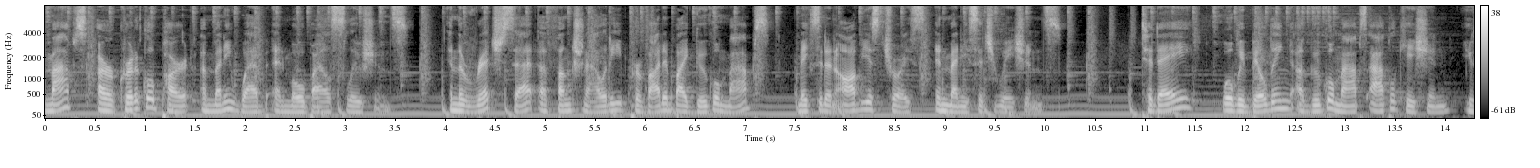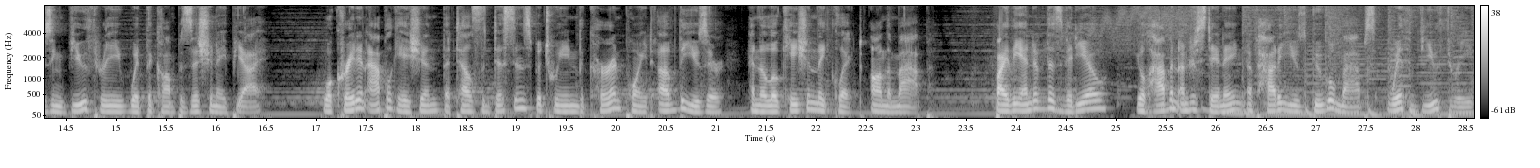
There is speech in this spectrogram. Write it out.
Maps are a critical part of many web and mobile solutions, and the rich set of functionality provided by Google Maps makes it an obvious choice in many situations. Today, we'll be building a Google Maps application using Vue 3 with the Composition API. We'll create an application that tells the distance between the current point of the user and the location they clicked on the map. By the end of this video, you'll have an understanding of how to use Google Maps with Vue 3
